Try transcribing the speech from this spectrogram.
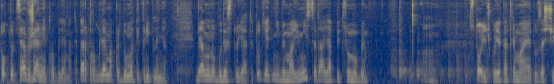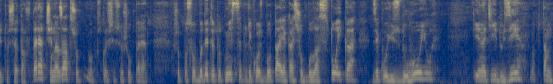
Тобто це вже не проблема. Тепер проблема придумати кріплення, де воно буде стояти. Тут я ніби маю місце, да, я підсунув би е, стоєчку, яка тримає тут защиту, ще там вперед чи назад, щоб, ну, скоріше все, що вперед. Щоб освободити тут місце, тут якогось болта, якась, щоб була стойка з якоюсь дугою. І на тій дузі, то там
